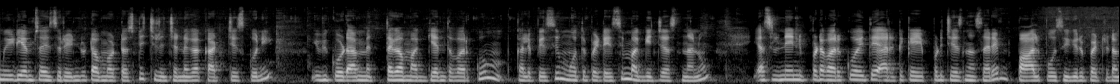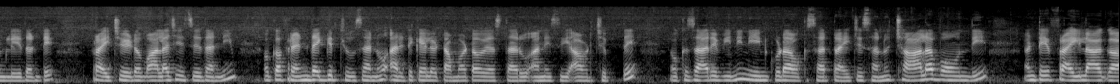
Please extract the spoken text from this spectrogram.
మీడియం సైజు రెండు టమాటోస్ని చిన్న చిన్నగా కట్ చేసుకొని ఇవి కూడా మెత్తగా మగ్గేంత వరకు కలిపేసి మూత పెట్టేసి మగ్గించేస్తున్నాను. అసలు నేను ఇప్పటి వరకు అయితే అరటికాయ ఎప్పుడు చేసినా సరే పాలు పోసి ఎగురు పెట్టడం లేదంటే ఫ్రై చేయడం అలా చేసేదాన్ని. ఒక ఫ్రెండ్ దగ్గర చూశాను అరటికాయలో టమాటో వేస్తారు అనేసి ఆవిడ చెప్తే ఒకసారి విని నేను కూడా ఒకసారి ట్రై చేశాను. చాలా బాగుంది. అంటే ఫ్రై లాగా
